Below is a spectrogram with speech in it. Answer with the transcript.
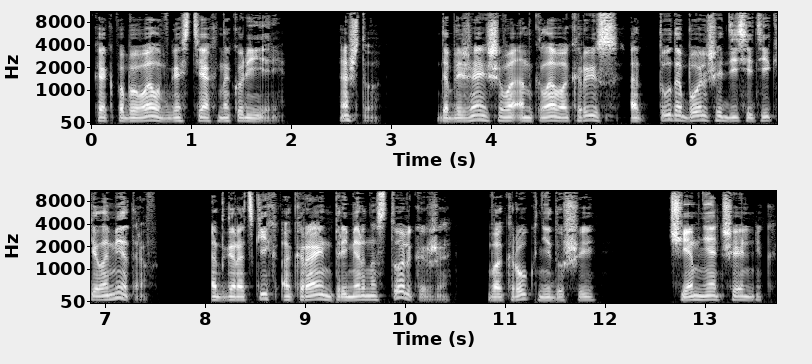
как побывал в гостях на курьере. А что? До ближайшего анклава крыс оттуда больше десяти километров. От городских окраин примерно столько же. Вокруг ни души. Чем не отшельник?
